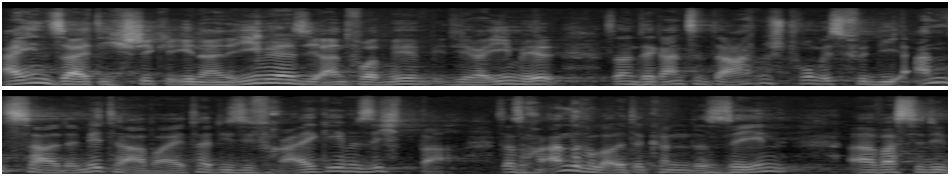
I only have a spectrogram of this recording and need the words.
einseitig, ich schicke Ihnen eine E-Mail, Sie antworten mir mit Ihrer E-Mail, sondern der ganze Datenstrom ist für die Anzahl der Mitarbeiter, die Sie freigeben, sichtbar. Das heißt, auch andere Leute können das sehen, äh, was die,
